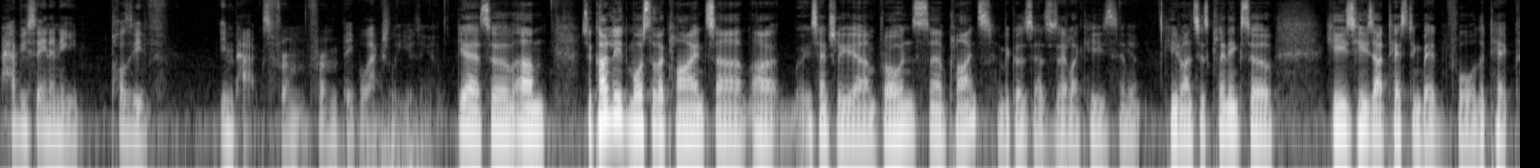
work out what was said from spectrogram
have you seen any positive impacts from from people actually using it? Yeah, so um, so currently most of our clients uh, are essentially um, Rowan's um, clients because, as I said, like he's um, Yeah. he runs his clinic, so he's he's our testing bed for the tech.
